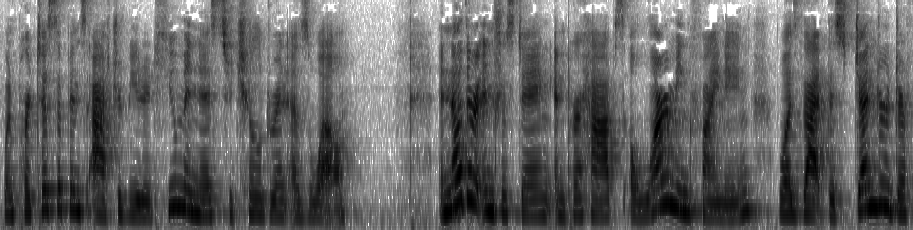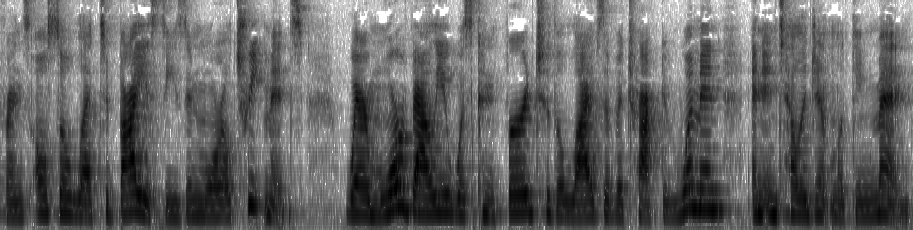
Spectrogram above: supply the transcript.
when participants attributed humanness to children as well. Another interesting and perhaps alarming finding was that this gender difference also led to biases in moral treatment, where more value was conferred to the lives of attractive women and intelligent looking men.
